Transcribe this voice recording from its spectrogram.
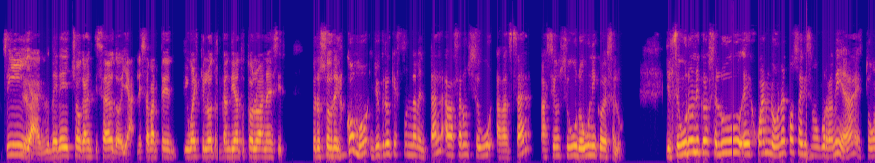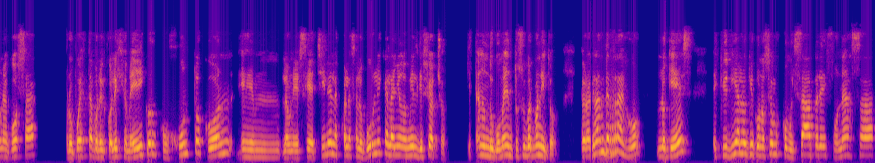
sí, ya. derecho garantizado, todo, ya, esa parte, igual que los otros candidatos, todos lo van a decir. Pero sobre el cómo, yo creo que es fundamental avanzar, un seguro, avanzar hacia un seguro único de salud. Y el seguro único de salud, eh, Juan, no una cosa que se me ocurra a mí, ¿eh? esto es una cosa propuesta por el Colegio Médico en conjunto con em, la Universidad de Chile, la Escuela de Salud Pública, el año 2018, que está en un documento súper bonito. Pero a grandes rasgos, lo que es, es que hoy día lo que conocemos como ISAPRE, FONASA,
